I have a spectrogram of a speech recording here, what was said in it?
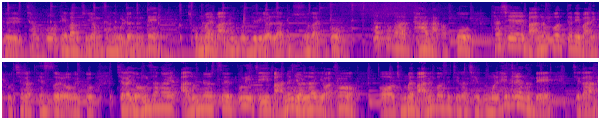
그 창고 대방출 영상을 올렸는데 정말 많은 분들이 연락을 주셔가지고 퍼터가 다 나갔고 사실 많은 것들이 많이 교체가 됐어요. 그리고 제가 영상을 안 올렸을 뿐이지 많은 연락이 와서 어, 정말 많은 것을 제가 제공을 해드렸는데 제가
